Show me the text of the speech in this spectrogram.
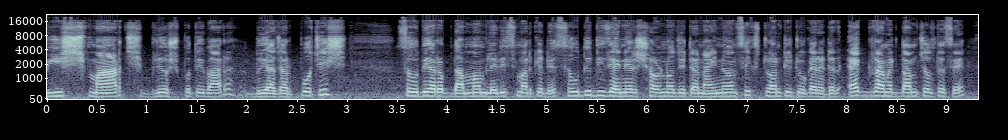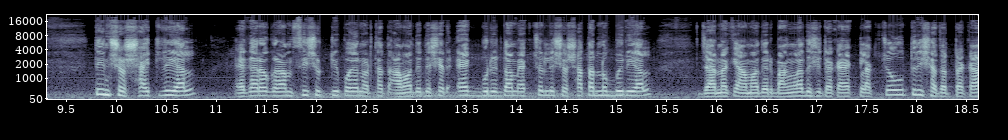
বিশ মার্চ, বৃহস্পতিবার দুই হাজার পঁচিশ, সৌদি আরব দাম্মাম লেডিস মার্কেটে সৌদি ডিজাইনের স্বর্ণ যেটা nine one six twenty two ক্যারেটের এক গ্রামের দাম চলতেছে তিনশো ষাট রিয়াল, এগারো গ্রাম ছিষট্টি পয়েন্ট, অর্থাৎ আমাদের দেশের এক বুড়ির দাম একচল্লিশশো সাতানব্বই রিয়াল। যা নাকি আমাদের বাংলাদেশি টাকা এক লাখ চৌত্রিশ হাজার টাকা,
